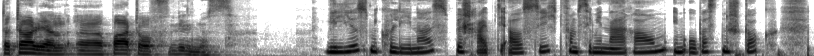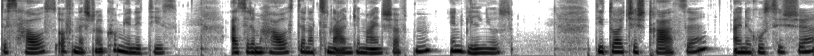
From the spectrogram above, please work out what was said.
Tatarian uh, part of Vilnius. Vilius Mikolenas beschreibt die Aussicht vom Seminarraum im obersten Stock des House of National Communities, also dem Haus der nationalen Gemeinschaften in Vilnius. Die Deutsche Straße eine russische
